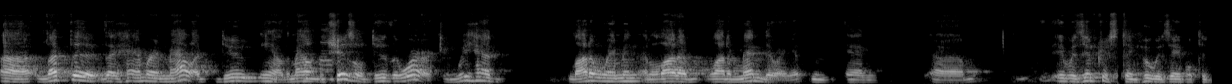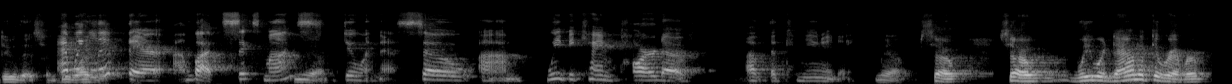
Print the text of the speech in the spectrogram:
uh, let the, the hammer and mallet do, you know, the mallet and mm-hmm. chisel do the work. And we had a lot of women and a lot of a lot of men doing it, and, and um, it was interesting who was able to do this. And, and we wasn't. lived there uh, what six months yeah. doing this, so um, we became part of of the community. Yeah. So so we were down at the river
